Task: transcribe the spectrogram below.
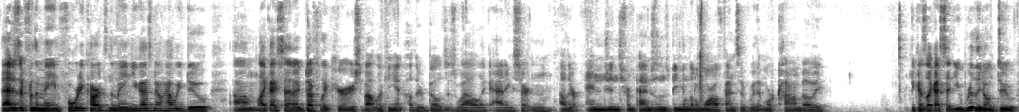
that is it for the main. 40 cards in the main. You guys know how we do. Um, like I said, I'm definitely curious about looking at other builds as well, like adding certain other engines from Pendulums, being a little more offensive with it, more combo. Because like I said, you really don't do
